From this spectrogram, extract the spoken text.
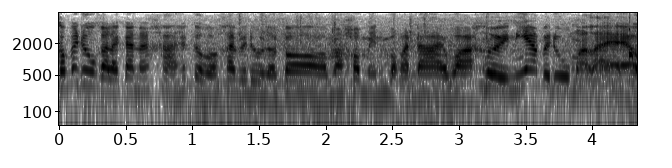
ก็ไปดูกันแล้วกันนะคะ ถ้าเกิดว่าใครไปดูแล้วก็มาคอมเมนต์บอกกันได้ว่า เฮ้ยเนี่ยไปดูมาแล้ว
